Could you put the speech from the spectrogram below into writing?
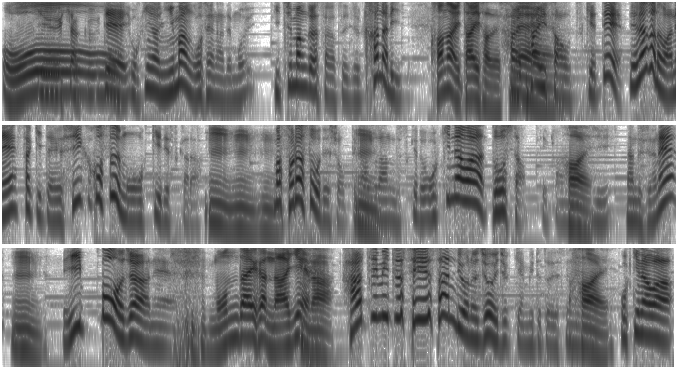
おー。で沖縄2万5000なんでもう1万ぐらい差がついてるかなり、かなり大差ですはいね。大差をつけてで長野はねさっき言ったように飼育個数も大きいですから、うんうんうん。まあそれはそうでしょうって感じなんですけど、沖縄はどうしたっていう感じなんですよね。うん。で一方じゃあね 問題が長えな。蜂蜜生産量の上位10件見るとですね、はい。沖縄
